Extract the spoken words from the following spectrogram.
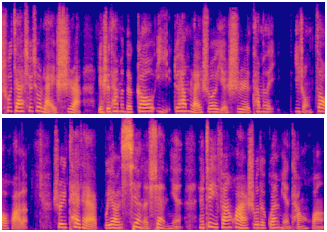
出家修修来世啊，也是他们的高义，对他们来说也是他们的。一种造化了，所以太太啊，不要现了善念。那这一番话说的冠冕堂皇，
